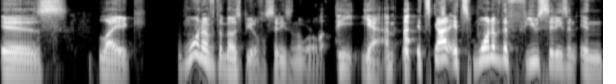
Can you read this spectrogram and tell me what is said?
is like one of the most beautiful cities in the world. Y- Yeah. I'm, It, it's got it's one of the few cities in, in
